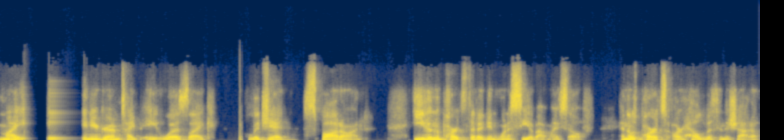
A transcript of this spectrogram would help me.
my Enneagram type eight was like legit spot on. Even the parts that I didn't want to see about myself. And those parts are held within the shadow.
